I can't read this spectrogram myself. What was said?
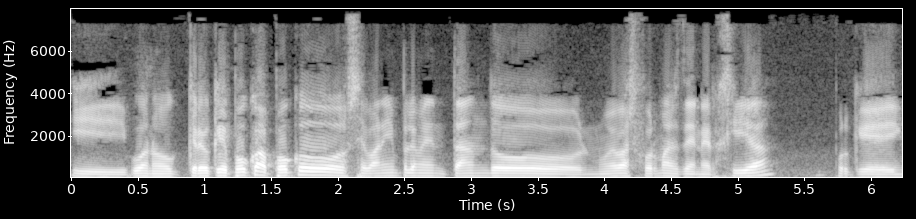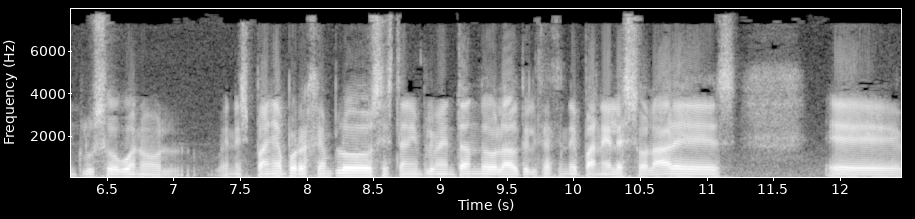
Y bueno, creo que poco a poco se van implementando nuevas formas de energía, porque incluso, bueno, en España, por ejemplo, se están implementando la utilización de paneles solares eh,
